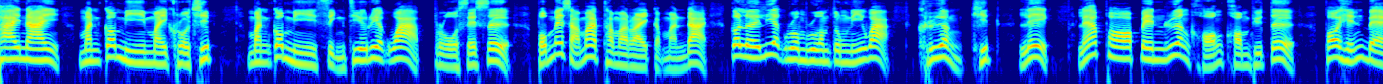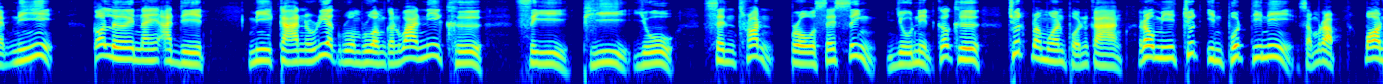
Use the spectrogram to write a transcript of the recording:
ภายในมันก็มีไมโครชิป มันก็มีสิ่งที่เรียกว่าโปรเซสเซอร์ ผมไม่สามารถทำอะไรกับมันได้ ก็เลยเรียกรวมๆตรงนี้ว่า เครื่องคิดเลข แล้วพอเป็นเรื่องของคอมพิวเตอร์ พอเห็นแบบนี้ก็เลยในอดีต มีการเรียกรวมๆกันว่านี่คือ CPU Central Processing Unit ก็คือชุดประมวลผลกลาง เรามีชุด Input ที่นี่สำหรับป้อน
